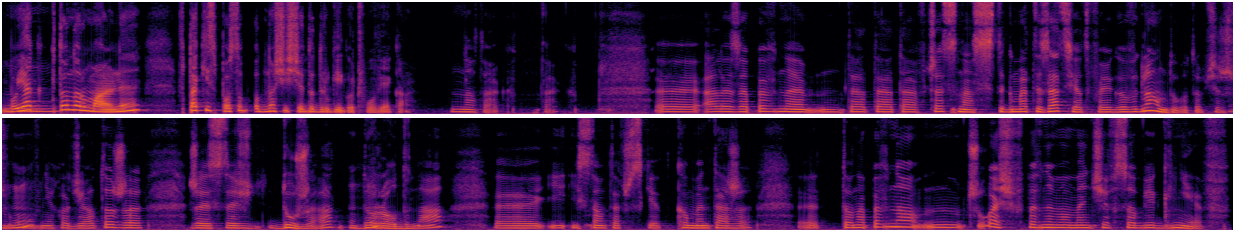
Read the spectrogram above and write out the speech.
bo jak mm. kto normalny w taki sposób odnosi się do drugiego człowieka. No tak, tak. E, ale zapewne mm, ta, ta, ta wczesna stygmatyzacja Twojego wyglądu, bo to przecież mhm. głównie chodzi o to, że, że jesteś duża, mhm. dorodna e, i, i stąd te wszystkie komentarze, e, to na pewno mm, czułaś w pewnym momencie w sobie gniew.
